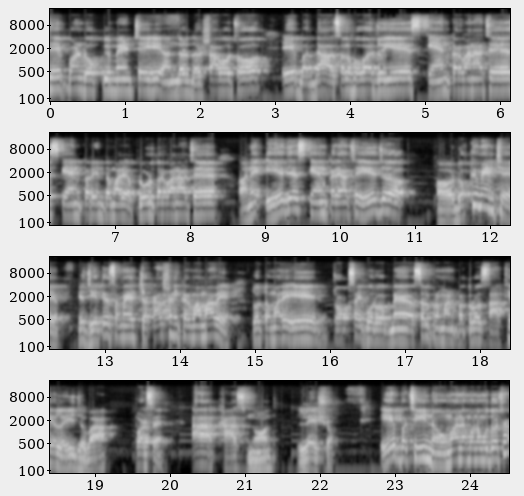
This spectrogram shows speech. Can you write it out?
જે પણ ડોક્યુમેન્ટ છે એ અંદર દર્શાવો છો, એ બધા અસલ હોવા જોઈએ સ્કેન કરવાના છે સ્કેન કરીને તમારે અપલોડ કરવાના છે અને એ જે સ્કેન કર્યા છે, એ જ ડોક્યુમેન્ટ છે કે જે તે સમયે ચકાસણી કરવામાં આવે તો તમારે એ ચોકસાઈપૂર્વકને અસલ પ્રમાણપત્રો સાથે લઈ જવા પડશે. આ ખાસ નોંધ લેશો. એ પછી નવમા નંબરનો મુદ્દો છે.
